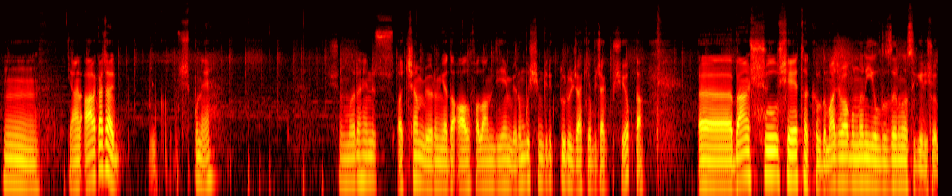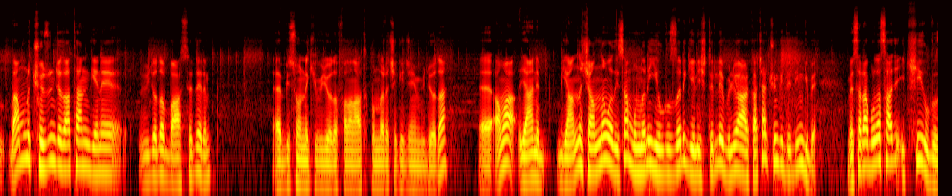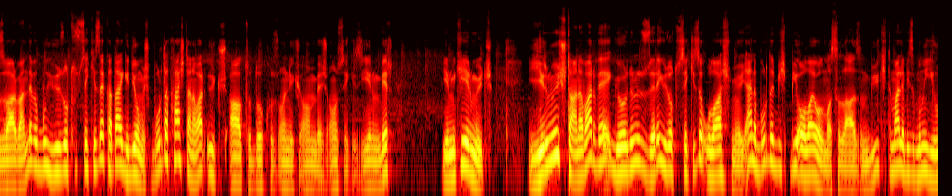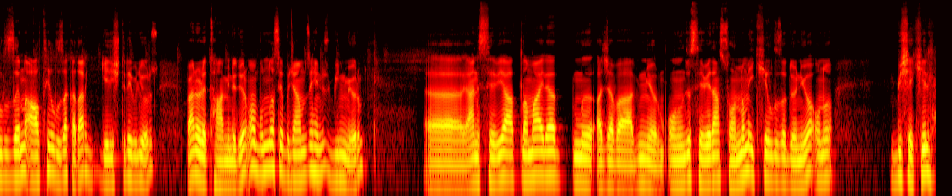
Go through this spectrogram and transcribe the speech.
Hmm. Yani arkadaşlar bu ne? Şunları henüz açamıyorum ya da al falan diyemiyorum. Bu şimdilik duracak yapacak bir şey yok da. Ee, ben şu şeye takıldım. Acaba bunların yıldızları nasıl gelişiyor? Ben bunu çözünce zaten gene videoda bahsederim. Ee, bir sonraki videoda falan artık bunlara çekeceğim videoda. Ee, ama yani yanlış anlamadıysam bunların yıldızları geliştirilebiliyor arkadaşlar. Çünkü dediğim gibi mesela burada sadece 2 yıldız var bende ve bu 138'e kadar gidiyormuş. Burada kaç tane var? 3, 6, 9, 12, 15, 18, 21, 22, 23. 23 tane var ve gördüğünüz üzere 138'e ulaşmıyor. Yani burada bir, bir olay olması lazım. Büyük ihtimalle biz bunun yıldızlarını 6 yıldıza kadar geliştirebiliyoruz. Ben öyle tahmin ediyorum ama bunu nasıl yapacağımızı henüz bilmiyorum. Ee, yani seviye atlamayla mı acaba bilmiyorum. 10. seviyeden sonra mı 2 yıldıza dönüyor? Onu bir şekil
